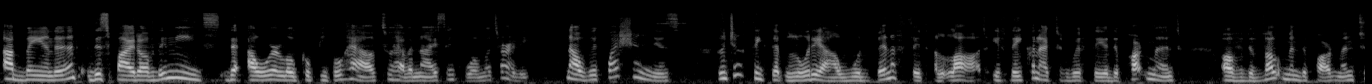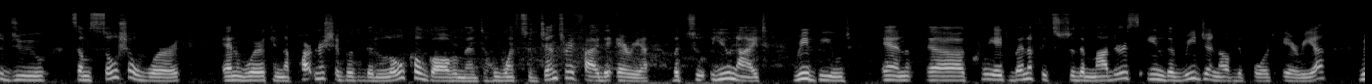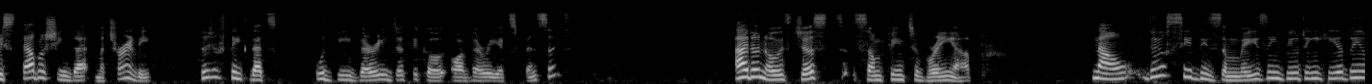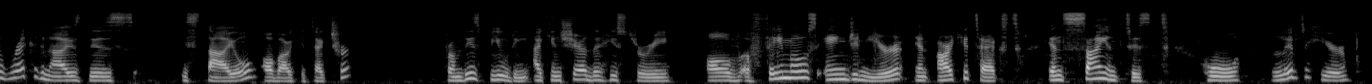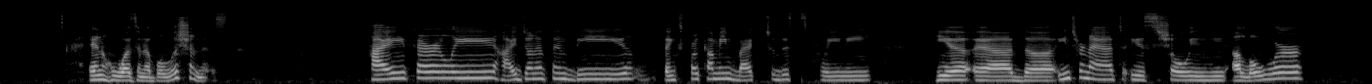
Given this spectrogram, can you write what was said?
abandoned despite of the needs that our local people have to have a nice and cool maternity. Now, the question is, don't you think that L'Oreal would benefit a lot if they connected with the Department of Development Department to do some social work and work in a partnership with the local government who wants to gentrify the area, but to unite, rebuild, and uh, create benefits to the mothers in the region of the port area, reestablishing that maternity, do you think that would be very difficult or very expensive? I don't know, it's just something to bring up. Now, do you see this amazing building here? Do you recognize this style of architecture? From this building, I can share the history of a famous engineer and architect and scientist who lived here and who was an abolitionist. Hi, Fairly. Hi, Jonathan B. Thanks for coming back to the screening. Here, uh, the internet is showing a lower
